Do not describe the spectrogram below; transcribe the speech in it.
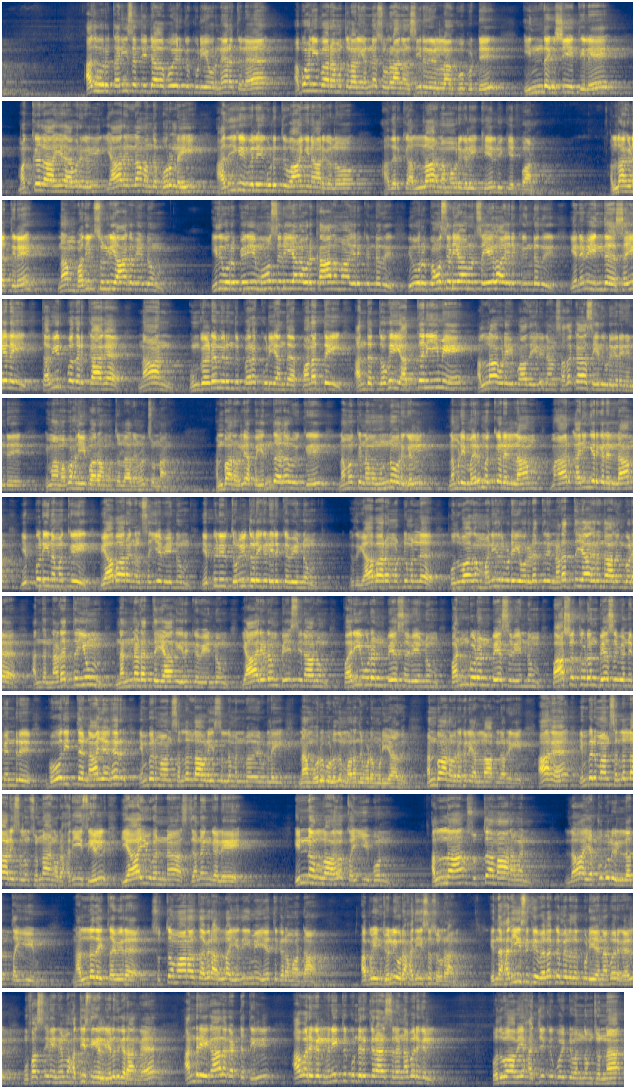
அது ஒரு தனி சப்ஜெக்டாக போயிருக்கக்கூடிய ஒரு நேரத்தில் அபு ஹனீஃபா ரஹமத்துல்லாஹி என்ன சொல்கிறாங்க அந்த சீரர்கள்லாம் கூப்பிட்டு இந்த விஷயத்திலே மக்களாகிய அவர்கள் யாரெல்லாம் அந்த பொருளை அதிக விலை கொடுத்து வாங்கினார்களோ அதற்கு அல்லாஹ் நம்மவர்களை கேள்வி கேட்பான். அல்லாஹிடத்திலே நாம் பதில் சொல்லி ஆக வேண்டும். இது ஒரு பெரிய மோசடியான ஒரு காலமாக இருக்கின்றது. இது ஒரு மோசடியான ஒரு செயலாக இருக்கின்றது. எனவே இந்த செயலை தவிர்ப்பதற்காக நான் உங்களிடமிருந்து பெறக்கூடிய அந்த பணத்தை அந்த தொகை அத்தனையுமே அல்லாஹுடைய பாதையில் நான் சதக்கா செய்து விடுகிறேன் என்று இமாம் அபு ஹனீஃபா சொன்னாங்க. அன்பானவர்களே அப்போ எந்த அளவுக்கு நமக்கு நம்ம முன்னோர்கள் நம்முடைய மருமக்கள் எல்லாம் அறிஞர்கள் எல்லாம் எப்படி நமக்கு வியாபாரங்கள் செய்ய வேண்டும் எப்படி தொழில்துறைகள் இருக்க வேண்டும் இது வியாபாரம் மட்டுமல்ல பொதுவாக மனிதர்களுடைய ஒரு இடத்தில் நடத்தையாக இருந்தாலும் கூட அந்த நடத்தையும் நன்னடத்தையாக இருக்க வேண்டும். யாரிடம் பேசினாலும் பரிவுடன் பேச வேண்டும் பண்புடன் பேச வேண்டும் பாசத்துடன் பேச வேண்டும் என்று போதித்த நாயகர் எம்பெருமான் சல்லல்லா அலி செல்லம் என்பவர்களை நாம் ஒருபொழுதும் மறந்துவிட முடியாது. அன்பானவர்களே அல்லாஹ் அருகே. ஆக எம்பெருமான் சல்லல்லா அலி செல்லம் சொன்னாங்க ஒரு ஹதீஸில் யாயுகன்னாஸ் ஜனங்களே இன்னல்லாக தையிபுன் அல்லாஹ் சுத்தமானவன். லா யக்குபுல் இல்ல தையீம். நல்லதை தவிர சுத்தமானதை தவிர அல்லாஹ் எதையுமே ஏற்றுக்கிற மாட்டான். அப்படின்னு சொல்லி ஒரு ஹதீஸை சொல்கிறாங்க இந்த ஹதீஸுக்கு விளக்கம் எழுதக்கூடிய நபர்கள் முஃபஸ்ஸினின் ஹதீஸ்கள் எழுதுகிறாங்க அன்றைய காலகட்டத்தில் அவர்கள் நினைத்து கொண்டிருக்கிறார் சில நபர்கள். பொதுவாகவே ஹஜ்ஜுக்கு போயிட்டு வந்தோம் சொன்னால்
